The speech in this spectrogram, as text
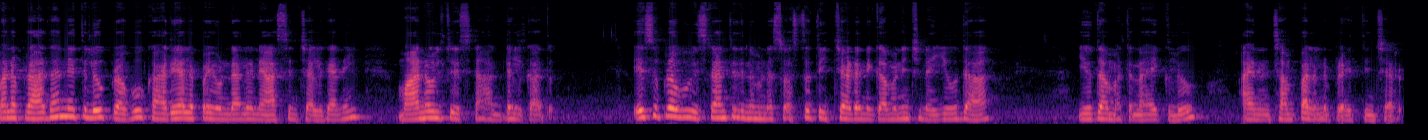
మన ప్రాధాన్యతలు ప్రభు కార్యాలపై ఉండాలని ఆశించాలి కానీ మానవులు చేసిన ఆజ్ఞలు కాదు. యేసుప్రభు విశ్రాంతి దినమున స్వస్థత ఇచ్చాడని గమనించిన యూద యూదా మత నాయకులు ఆయనను చంపాలని ప్రయత్నించారు.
